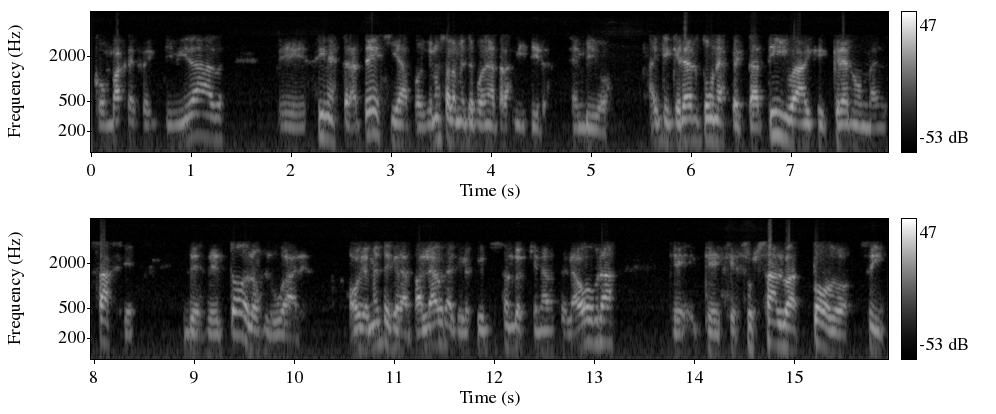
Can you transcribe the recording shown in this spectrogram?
con baja efectividad, eh, sin estrategia, porque no solamente pueden transmitir en vivo, hay que crear toda una expectativa, hay que crear un mensaje desde todos los lugares. Obviamente que la palabra que el Espíritu Santo es quien hace la obra, que, Jesús salva todo, sí,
